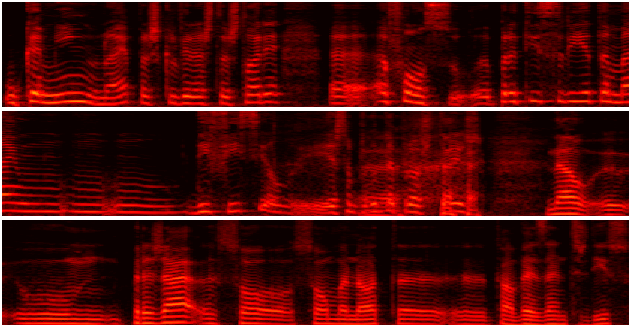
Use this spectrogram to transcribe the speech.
o caminho não é, para escrever esta história. Uh, Afonso, para ti seria também um, um, um difícil? Esta pergunta é para os três. Não, para já só, só uma nota, talvez antes disso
